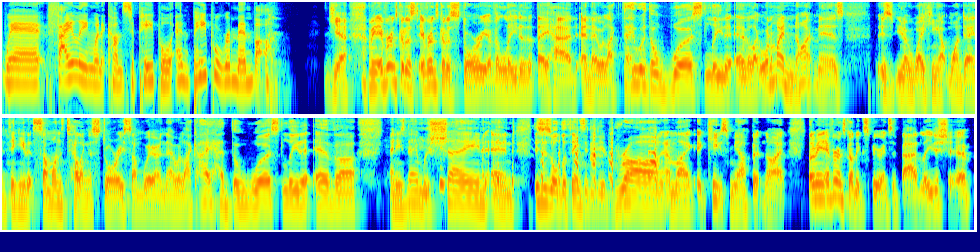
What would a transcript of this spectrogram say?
we're failing when it comes to people, and people remember. Yeah, I mean, everyone's got a everyone's got a story of a leader that they had, and they were like, they were the worst leader ever. Like one of my nightmares is, you know, waking up one day and thinking that someone's telling a story somewhere, and they were like, I had the worst leader ever, and his name was Shane, and this is all the things that he did wrong. I'm like, it keeps me up at night. But I mean, everyone's got experience of bad leadership,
